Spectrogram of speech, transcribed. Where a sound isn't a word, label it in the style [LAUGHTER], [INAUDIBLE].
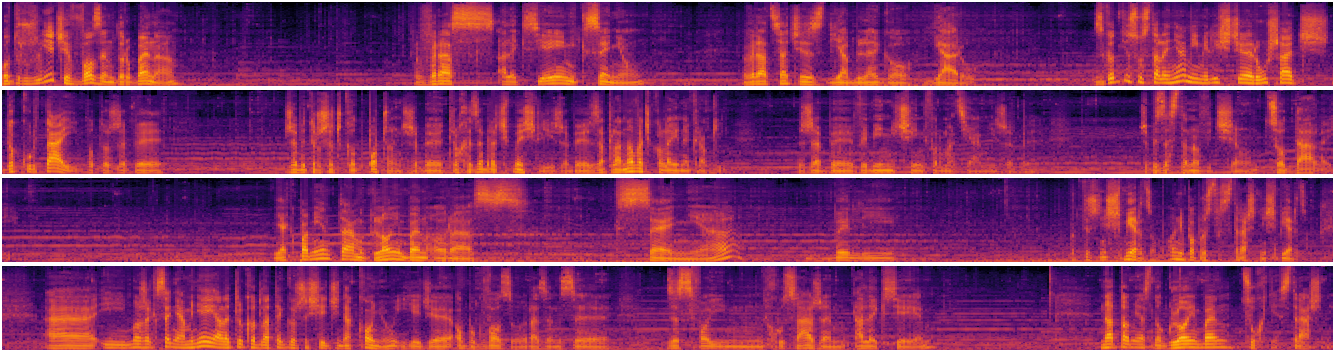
Podróżujecie wozem Dorbena wraz z Aleksiejem i Ksenią. Wracacie z Diablego Jaru. Zgodnie z ustaleniami mieliście ruszać do Kurtai po to, żeby, żeby troszeczkę odpocząć, żeby trochę zebrać myśli, żeby zaplanować kolejne kroki, żeby wymienić się informacjami, żeby, żeby zastanowić się, co dalej. Jak pamiętam, Gloimben oraz Ksenia byli faktycznie śmierdzą. Oni po prostu strasznie śmierdzą. E, I może Ksenia mniej, ale tylko dlatego, że siedzi na koniu i jedzie obok wozu razem z, ze swoim husarzem Aleksiejem. Natomiast no, Gloimben cuchnie strasznie.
